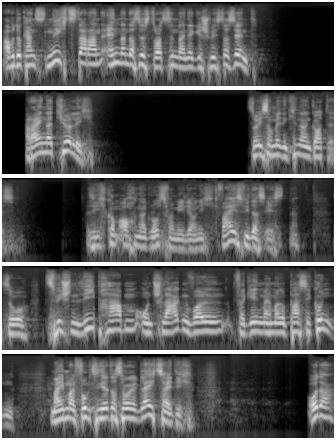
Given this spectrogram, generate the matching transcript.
aber du kannst nichts daran ändern, dass es trotzdem deine Geschwister sind. Rein natürlich. So ist es auch mit den Kindern Gottes. Also ich komme auch in einer Großfamilie und ich weiß, wie das ist. Ne? So zwischen Liebhaben und Schlagen wollen vergehen manchmal nur ein paar Sekunden. Manchmal funktioniert das sogar gleichzeitig. Oder?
